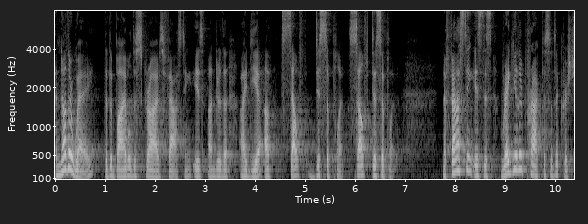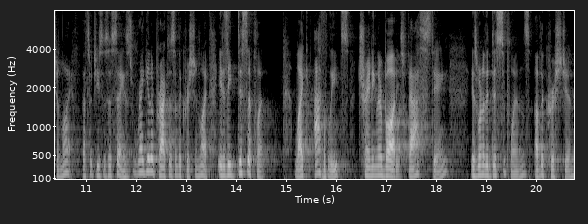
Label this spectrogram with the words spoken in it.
Another way that the Bible describes fasting is under the idea of self discipline. Self discipline. Now, fasting is this regular practice of the Christian life. That's what Jesus is saying. It's regular practice of the Christian life. It is a discipline, like athletes training their bodies. Fasting is one of the disciplines of the Christian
